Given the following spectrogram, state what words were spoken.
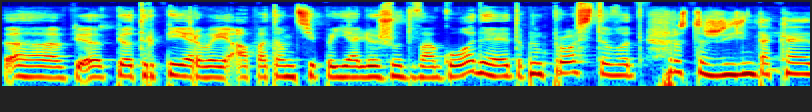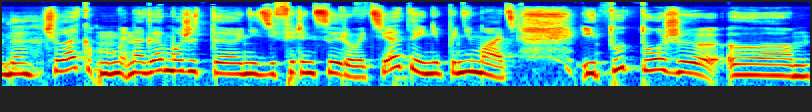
Петр Первый, а потом типа я лежу два года, это ну просто вот Просто жизнь такая, да. человек иногда может э, не дифференцировать это и не понимать. И тут тоже... э,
